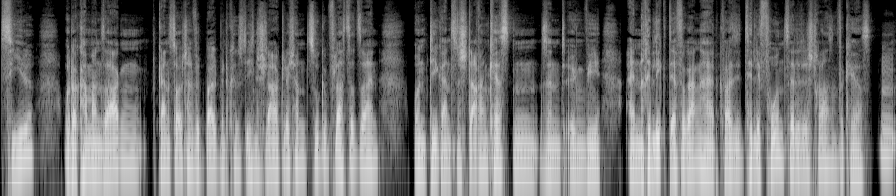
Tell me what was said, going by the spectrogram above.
Ziel oder kann man sagen, ganz Deutschland wird bald mit künstlichen Schlaglöchern zugepflastert sein und die ganzen starren Kästen sind irgendwie ein Relikt der Vergangenheit, quasi Telefonzelle des Straßenverkehrs? Hm,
